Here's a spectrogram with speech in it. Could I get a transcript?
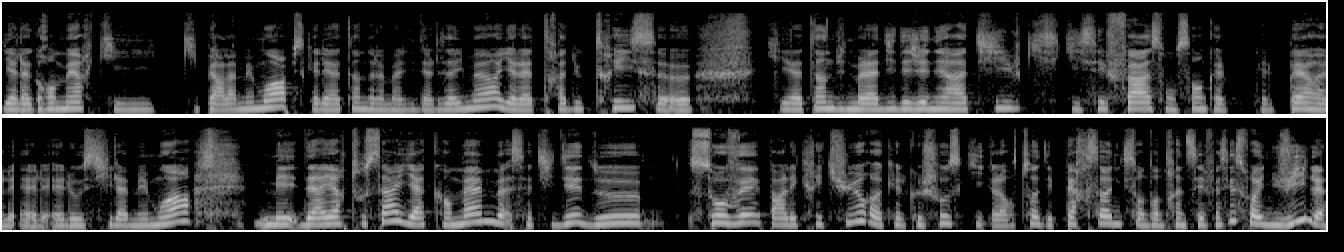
y a la grand-mère qui, qui perd la mémoire puisqu'elle est atteinte de la maladie d'Alzheimer. Il y a la traductrice euh, qui est atteinte d'une maladie dégénérative qui, s'efface. On sent qu'elle qu perd elle, aussi la mémoire. Mais derrière tout ça, il y a quand même cette idée de sauver par l'écriture quelque chose qui, alors soit des personnes qui sont en train de s'effacer, soit une ville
